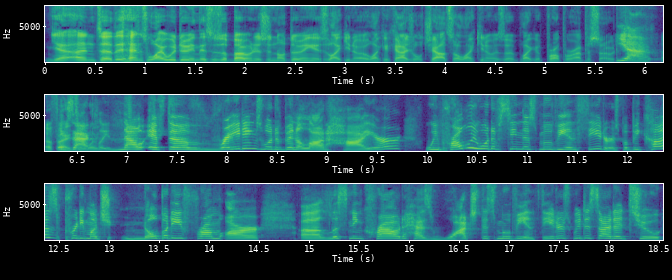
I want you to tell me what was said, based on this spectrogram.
Yeah, and uh, th- hence why we're doing this as a bonus and not doing it as like you know like a casual chat so like you know as a like a proper episode. Yeah, exactly. Now, if the ratings would have been a lot higher, we probably would have seen this movie in theaters. But because pretty much nobody from our uh, listening crowd has watched this movie in theaters, we decided to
